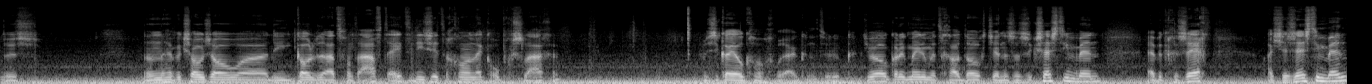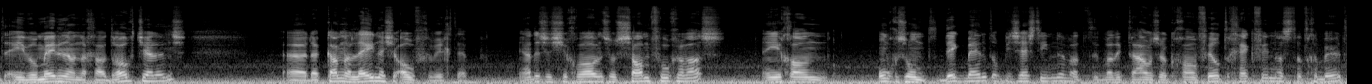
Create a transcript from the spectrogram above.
Dus dan heb ik sowieso die koolhydraten van het avondeten, die zitten gewoon lekker opgeslagen. Dus die kan je ook gewoon gebruiken natuurlijk. Wel kan ik meedoen met de Goud Challenge. Als ik 16 ben, heb ik gezegd, als je 16 bent en je wil meedoen aan de Goud Droog Challenge, eh, dat kan alleen als je overgewicht hebt. Ja, dus als je gewoon zoals Sam vroeger was en je gewoon ongezond dik bent op je 16e, wat, wat ik trouwens ook gewoon veel te gek vind als dat gebeurt.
